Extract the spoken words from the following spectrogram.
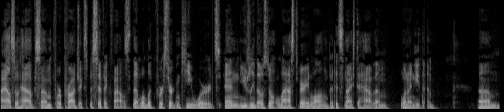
I also have some for project specific files that will look for certain keywords. And usually those don't last very long, but it's nice to have them when I need them. Um,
